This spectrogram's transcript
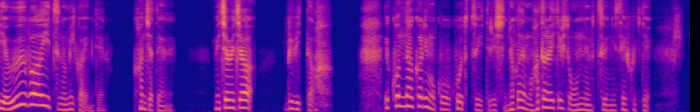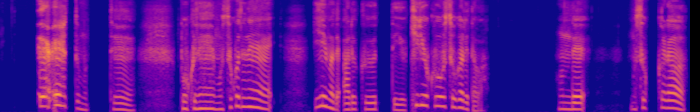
いや、ウーバーイーツのみかいみたいな感じだったよね。めちゃめちゃビビった。え、こんな明かりもこうコートついてるし、中でも働いてる人おんねん、普通に制服着て。ええー、と思って、僕ね、もうそこでね、家まで歩くっていう気力をそがれたわ。ほんで、もうそっから、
